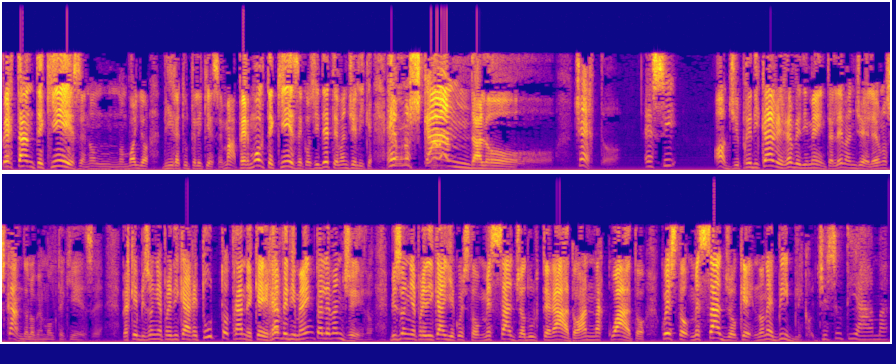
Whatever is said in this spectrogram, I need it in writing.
per tante chiese, non, non voglio dire tutte le chiese, ma per molte chiese cosiddette evangeliche è uno scandalo. Certo, eh sì, Oggi predicare il ravvedimento e l'Evangelo è uno scandalo per molte chiese, perché bisogna predicare tutto tranne che il ravvedimento e l'Evangelo. Bisogna predicargli questo messaggio adulterato, annacquato, questo messaggio che non è biblico. Gesù ti ama,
